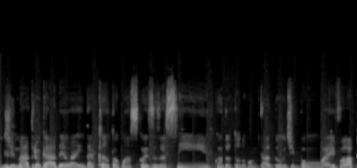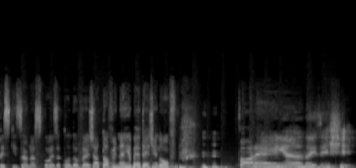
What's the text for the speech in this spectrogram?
De madrugada eu ainda canto algumas coisas assim, quando eu tô no computador de boa e vou lá pesquisando as coisas. Quando eu vejo, já tô ouvindo RBD de novo. Porém, Ana, existe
